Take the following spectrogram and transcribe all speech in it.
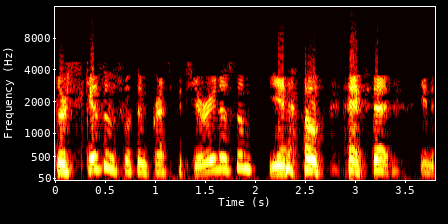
there's schisms within Presbyterianism, you know, uh, you know,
